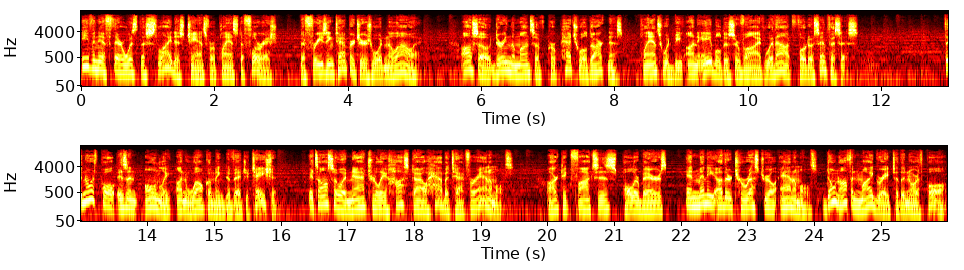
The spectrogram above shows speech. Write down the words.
Even if there was the slightest chance for plants to flourish, the freezing temperatures wouldn't allow it. Also, during the months of perpetual darkness, plants would be unable to survive without photosynthesis. The North Pole isn't only unwelcoming to vegetation, it's also a naturally hostile habitat for animals. Arctic foxes, polar bears, and many other terrestrial animals don't often migrate to the North Pole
